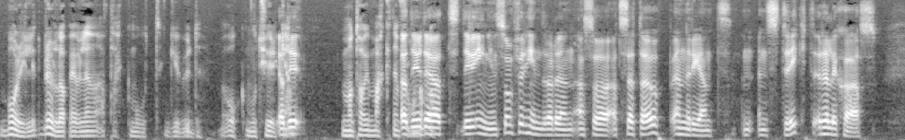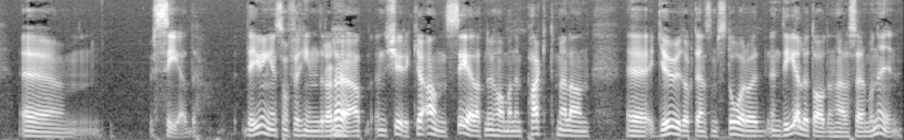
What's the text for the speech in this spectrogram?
borgerligt bröllop är väl en attack mot Gud och mot kyrkan. Ja, det, man tar ju makten från ja, det är det att det är ingen som förhindrar den, alltså att sätta upp en rent, en, en strikt religiös eh, sed. Det är ju ingen som förhindrar mm. det. Att en kyrka anser att nu har man en pakt mellan eh, Gud och den som står och en del av den här ceremonin.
